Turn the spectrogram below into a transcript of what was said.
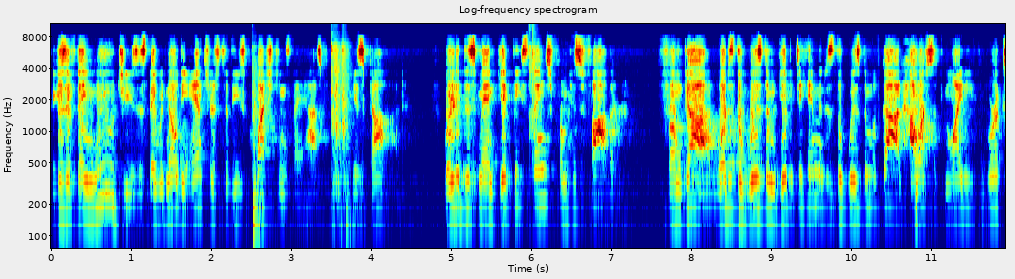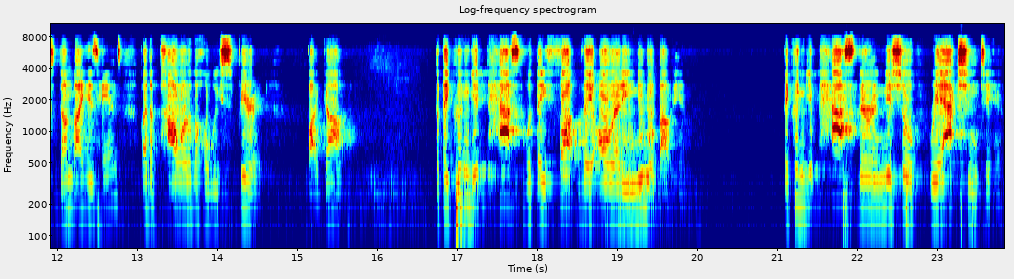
Because if they knew Jesus, they would know the answers to these questions they ask is God. Where did this man get these things? From his Father, from God. What is the wisdom given to him? It is the wisdom of God. How are such mighty works done by his hands? By the power of the Holy Spirit, by God. But they couldn't get past what they thought they already knew about him. They couldn't get past their initial reaction to him.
